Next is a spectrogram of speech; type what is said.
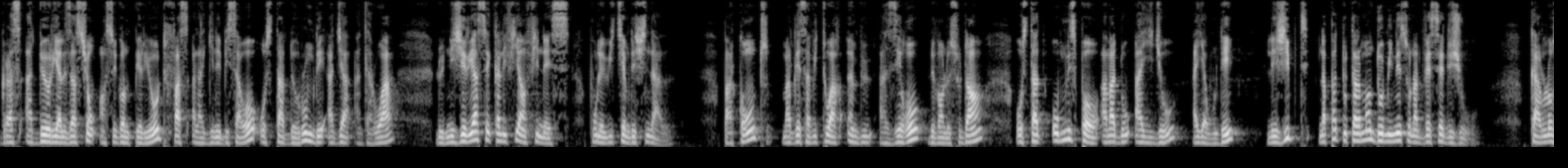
Grâce à deux réalisations en seconde période face à la Guinée-Bissau au stade de Rumde Adja à Garoua, le Nigeria s'est qualifié en finesse pour les huitièmes de finale. Par contre, malgré sa victoire un but à zéro devant le Soudan, au stade Omnisport Amadou Aïdjo à Yaoundé, l'Égypte n'a pas totalement dominé son adversaire du jour. Carlos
